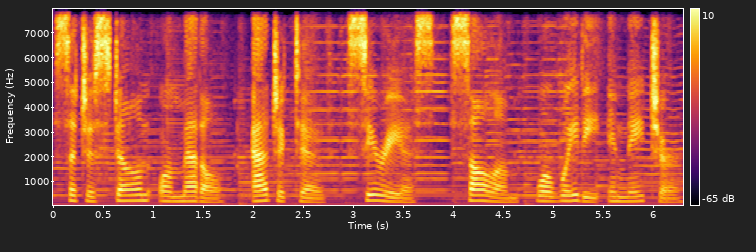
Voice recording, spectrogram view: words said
such as stone or metal. Adjective serious, solemn, or weighty in nature.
